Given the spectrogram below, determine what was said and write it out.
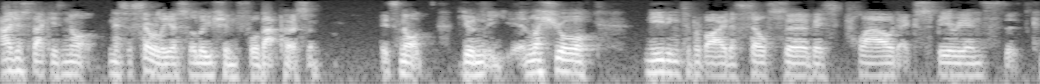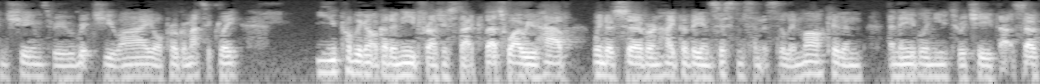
Azure Stack is not necessarily a solution for that person. It's not, you're, unless you're needing to provide a self-service cloud experience that's consumed through rich UI or programmatically, you probably not got a need for Azure Stack. That's why we have Windows Server and Hyper-V and System Center still in market and enabling you to achieve that. So,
